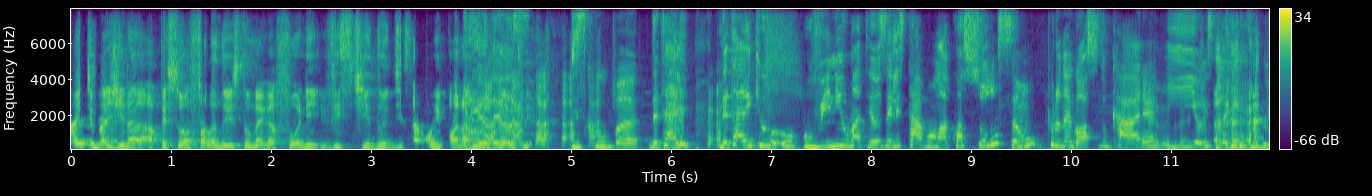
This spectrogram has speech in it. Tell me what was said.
agora tu imagina a pessoa falando isso no megafone vestido de sabão em pó na rua. Meu Deus, desculpa. Detalhe, detalhe que o, o, o Vini e o Matheus, eles estavam lá com a solução pro negócio do cara É e eu estraguei tudo.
